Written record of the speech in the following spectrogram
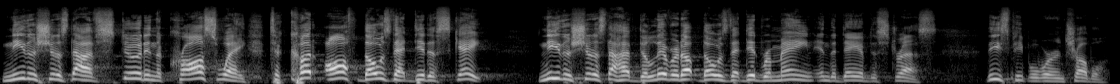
Neither shouldest thou have stood in the crossway to cut off those that did escape. Neither shouldest thou have delivered up those that did remain in the day of distress. These people were in trouble.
